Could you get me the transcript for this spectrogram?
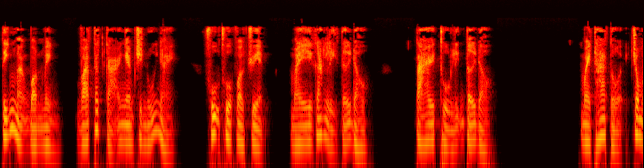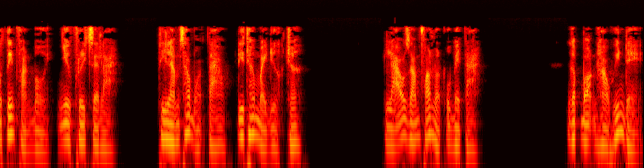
Tính mạng bọn mình và tất cả anh em trên núi này Phụ thuộc vào chuyện Mày gan lì tới đâu, Ta hay thủ lĩnh tới đâu. Mày tha tội cho một tên phản bội như Frisella. Thì làm sao bọn tao đi theo mày được chứ? Lão dám phá luật Ometa. Gặp bọn hào huyến đệ,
